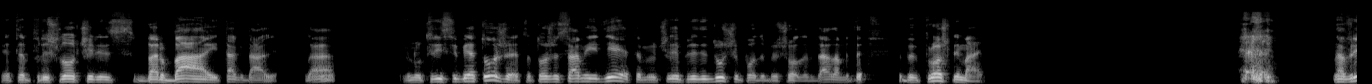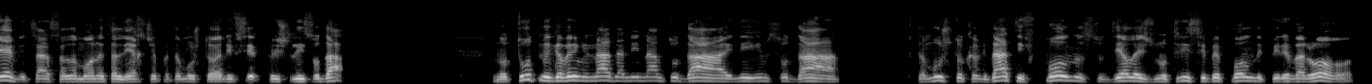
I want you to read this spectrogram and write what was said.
Это пришло через борьба и так далее. Да? Внутри себя тоже, это тоже самая идея, это мы учили предыдущий под Бешолем, да, это прошлый май. На время царь Соломон это легче, потому что они все пришли сюда. Но тут мы говорим, не надо ни нам туда, ни им сюда. Потому что когда ты полностью делаешь внутри себя полный переворот,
